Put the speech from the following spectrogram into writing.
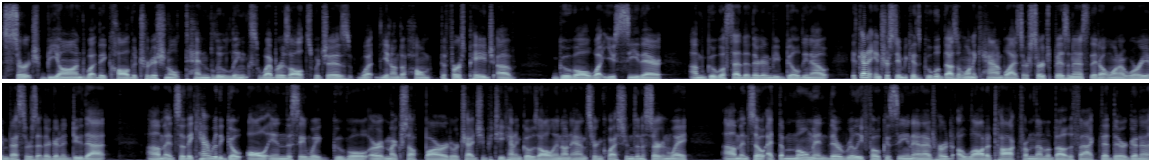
search beyond what they call the traditional 10 blue links web results, which is what you know the home, the first page of Google, what you see there. Um, Google said that they're going to be building out. It's kind of interesting because Google doesn't want to cannibalize their search business. They don't want to worry investors that they're going to do that. Um, and so they can't really go all in the same way Google or Microsoft Bard or ChatGPT kind of goes all in on answering questions in a certain way. Um, and so at the moment, they're really focusing, and I've heard a lot of talk from them about the fact that they're going to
